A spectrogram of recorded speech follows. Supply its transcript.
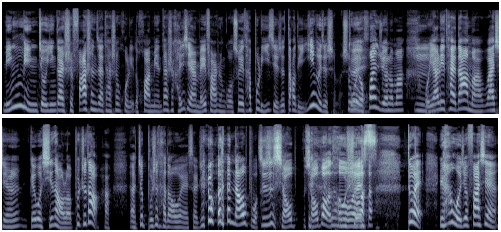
明明就应该是发生在他生活里的画面，但是很显然没发生过，所以他不理解这到底意味着什么？是我有幻觉了吗？我压力力太大吗？外星人给我洗脑了？不知道哈啊，这不是他的 OS，这是我的脑补。这是小小宝的 我 OS。对，然后我就发现，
